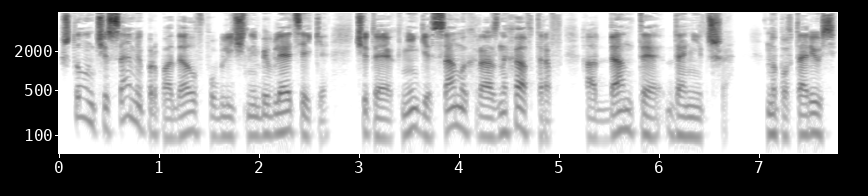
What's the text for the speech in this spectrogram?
что он часами пропадал в публичной библиотеке, читая книги самых разных авторов, от Данте до Ницше. Но, повторюсь,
